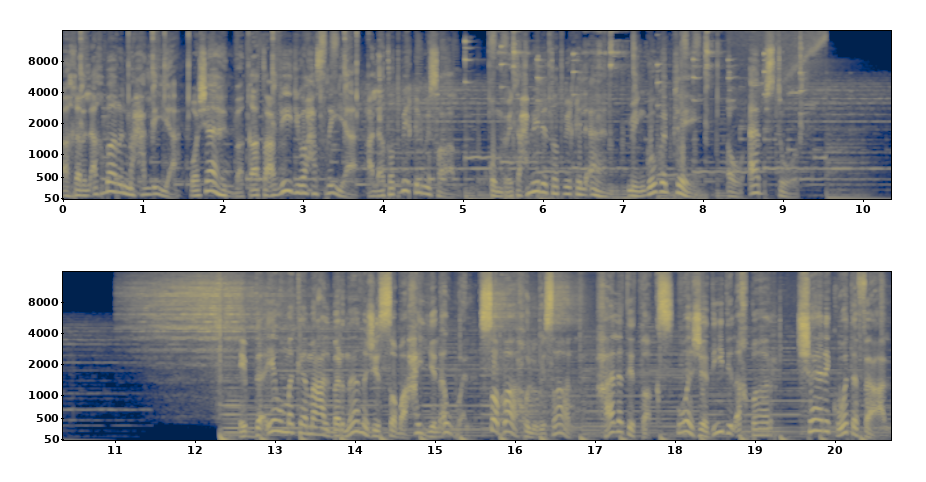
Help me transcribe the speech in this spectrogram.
آخر الأخبار المحلية وشاهد مقاطع فيديو حصرية على تطبيق الوصال. قم بتحميل التطبيق الآن من جوجل بلاي أو آب ستور ابدأ يومك مع البرنامج الصباحي الأول. صباح الوصال. حالة الطقس وجديد الأخبار. شارك وتفاعل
